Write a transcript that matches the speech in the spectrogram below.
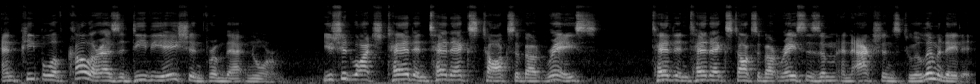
and people of color as a deviation from that norm. You should watch TED and TEDx talks about race. TED and TEDx talks about racism and actions to eliminate it.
